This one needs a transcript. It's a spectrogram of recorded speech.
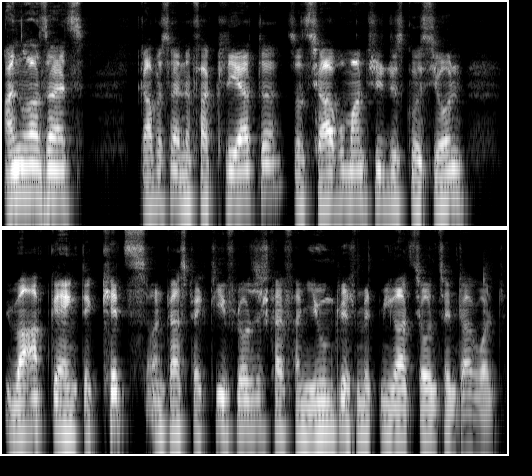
Andererseits gab es eine verklärte, sozialromantische Diskussion über abgehängte Kids und Perspektivlosigkeit von Jugendlichen mit Migrationshintergrund.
